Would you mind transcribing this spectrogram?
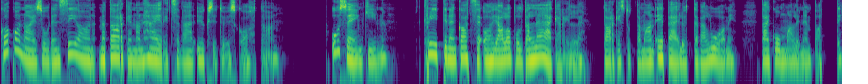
Kokonaisuuden sijaan mä tarkennan häiritsevään yksityiskohtaan. Useinkin Kriittinen katse ohjaa lopulta lääkärille tarkistuttamaan epäilyttävä luomi tai kummallinen patti.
